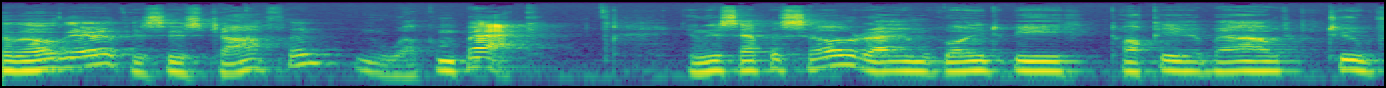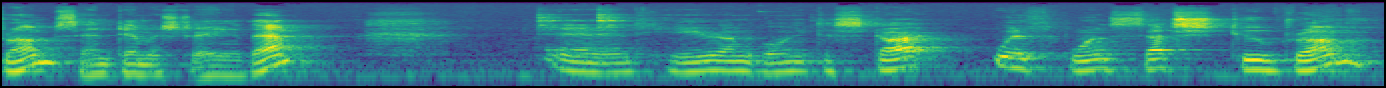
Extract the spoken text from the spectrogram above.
Hello there, this is Jonathan, and welcome back. In this episode, I am going to be talking about tube drums and demonstrating them. And here I'm going to start with one such tube drum.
